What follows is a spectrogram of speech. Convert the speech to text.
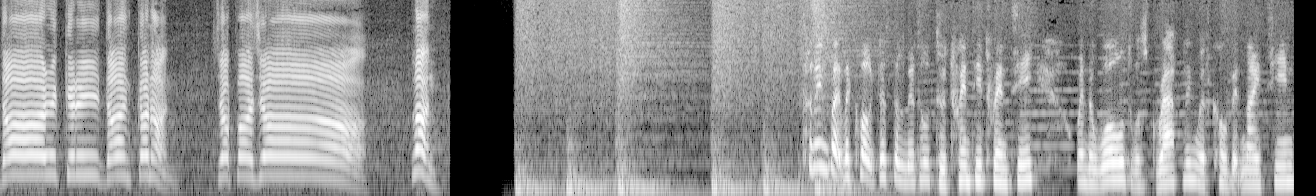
dari kiri dan kanan. Japaja! Lan! Turning back the clock just a little to 2020, when the world was grappling with COVID 19,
